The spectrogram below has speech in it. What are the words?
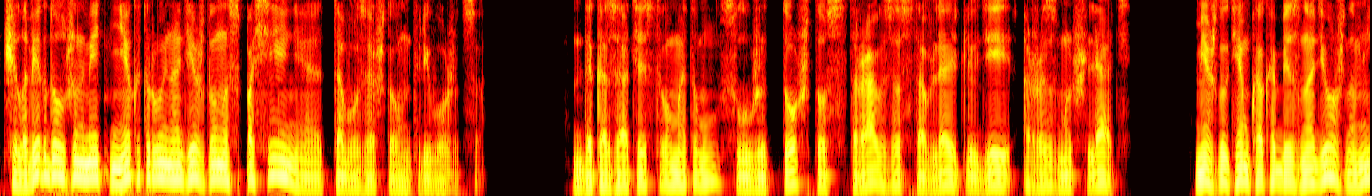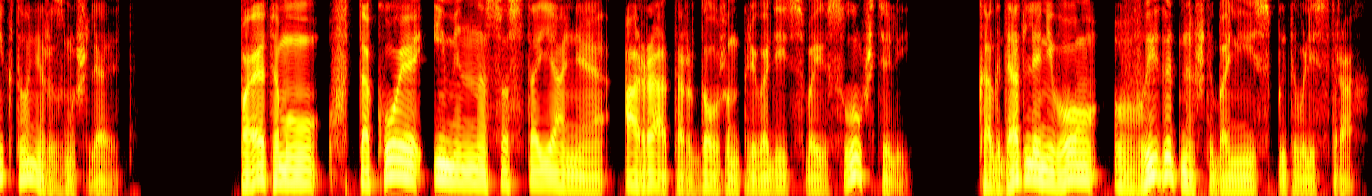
человек должен иметь некоторую надежду на спасение того, за что он тревожится. Доказательством этому служит то, что страх заставляет людей размышлять, между тем, как о безнадежном никто не размышляет. Поэтому в такое именно состояние оратор должен приводить своих слушателей, когда для него выгодно, чтобы они испытывали страх.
